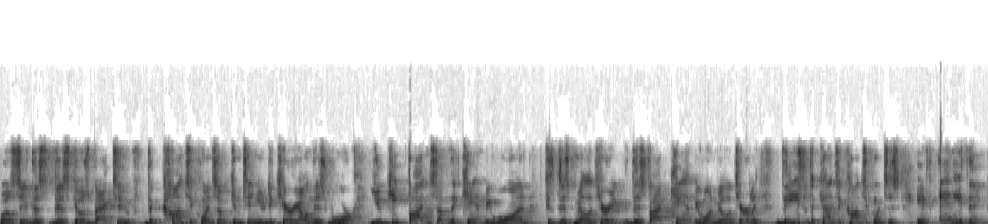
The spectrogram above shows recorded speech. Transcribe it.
Well, see, this this goes back to the consequence of continuing to carry on this war. You keep fighting something that can't be won because this military, this fight can't be won militarily. These are the kinds of consequences. If anything,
